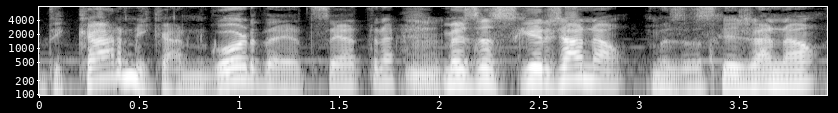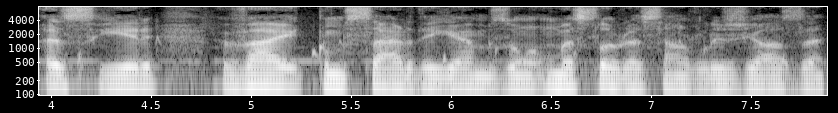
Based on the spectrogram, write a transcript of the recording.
de carne, carne gorda, etc. Hum. Mas a seguir já não. Mas a seguir já não. A seguir vai começar, digamos, uma celebração religiosa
